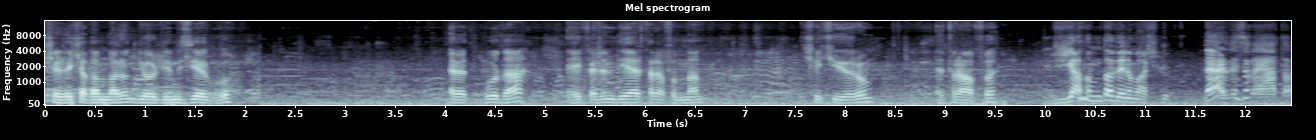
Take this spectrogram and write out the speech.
Şehirdeki adamların gördüğümüz yer bu. Evet burada Eyfel'in diğer tarafından çekiyorum etrafı. Yanımda benim aşkım. Neredesin hayatım?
